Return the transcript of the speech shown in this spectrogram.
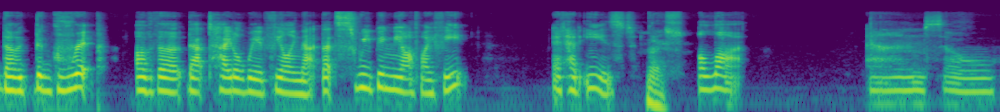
the the grip of the that tidal wave feeling that that sweeping me off my feet it had eased Nice. a lot. And so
